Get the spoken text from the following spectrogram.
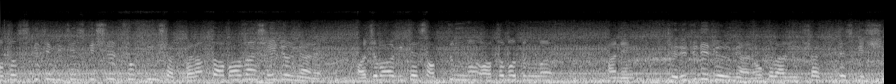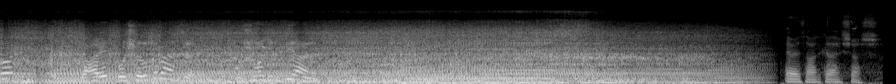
motosikletin vites geçişleri çok yumuşak. Ben hatta bazen şey diyorum yani. Acaba vites attım mı atamadım mı? Hani tereddüt ediyorum yani. O kadar yumuşak vites geçişi var. Gayet başarılı bence. Hoşuma gitti yani. Evet arkadaşlar.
